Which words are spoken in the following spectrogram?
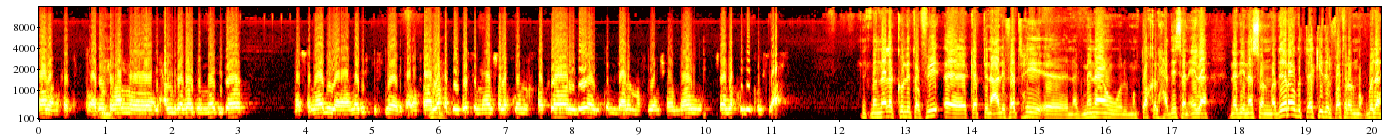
طبعا يا كابتن وبعدين كمان آه، الحمد لله برضه النادي ده عشان نادي نادي استثماري طبعا. فالواحد بيبص إن هو إن شاء الله تكون خطوة ليا ولكل اللعيبه المصريه إن شاء الله وإن شاء الله كله يكون في احسن نتمنى لك كل توفيق آه، كابتن علي فتحي آه، نجمنا والمنتقل حديثا إلى نادي ناسيونال ماديرا وبالتأكيد الفترة المقبلة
